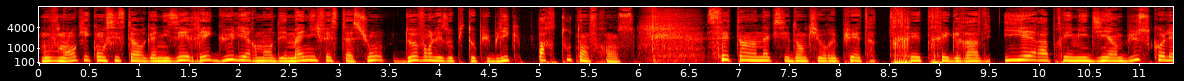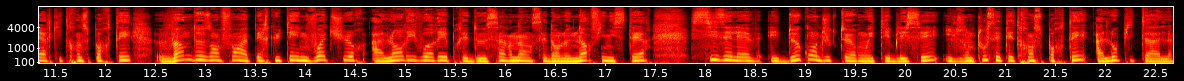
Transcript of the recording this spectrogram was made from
mouvement qui consiste à organiser régulièrement des manifestations devant les hôpitaux publics partout en France. C'est un accident qui aurait pu être très très grave. Hier après-midi, un bus scolaire qui transportait 22 enfants a percuté une voiture à l'Henri-Voiré près de Saint-Nance et dans le Nord Finistère. Six élèves et deux conducteurs ont été blessés. Ils ont tous été transportés à l'hôpital.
